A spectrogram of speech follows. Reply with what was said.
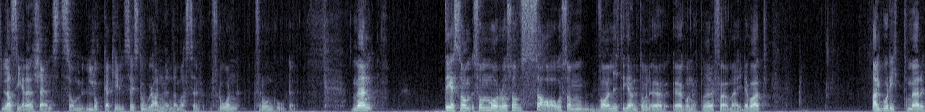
lansera en tjänst som lockar till sig stora användarmassor från, från Google. Men det som, som Morozov sa och som var lite grann av en ögonöppnare för mig, det var att algoritmer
